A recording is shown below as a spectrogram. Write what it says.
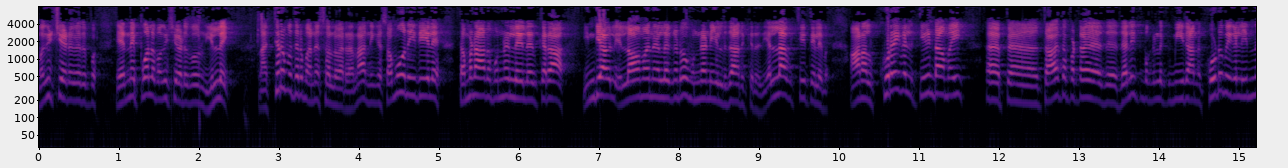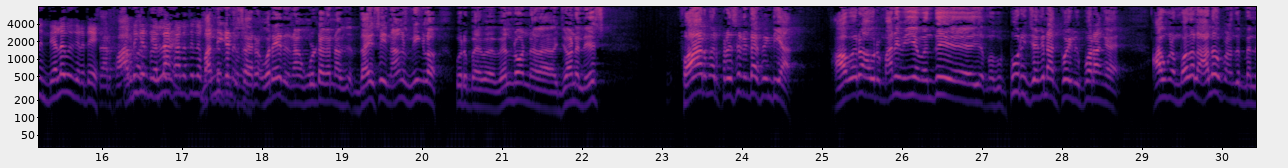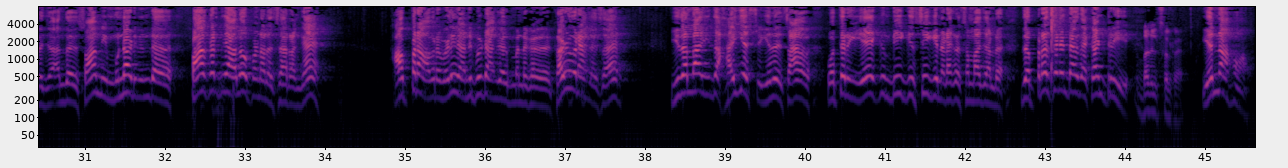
மகிழ்ச்சி அடைவது என்னை போல மகிழ்ச்சி அடைபவன் இல்லை. நான் திரும்ப திரும்ப என்ன சொல்ல வரேன்னா நீங்க சமூக நீதியிலே தமிழ்நாடு முன்னிலையில் இருக்கிறா இந்தியாவில் எல்லா மாநிலங்களும் முன்னணியில் தான் இருக்கிறது. எல்லா விஷயத்திலும். ஆனால் குறைகள் தீண்டாமை தாழ்த்தப்பட்ட தலித் மக்களுக்கு மீதான கொடுமைகள் இன்னும் நிலவுகிறதே அப்படிங்கிறது எல்லா காலத்திலும் மன்னிக்கணும் சார். ஒரே நான் உங்கள்ட்ட நான் தயவுசெய்து நாங்கள் நீங்களும் ஒரு well known journalist former president of India அவரும் அவர் மனைவியும் வந்து பூரி ஜெகநாத் கோயிலுக்கு போறாங்க. அவங்க முதல்ல அலோவ் பண்ண அந்த சுவாமி முன்னாடி நின்று பார்க்கறதுக்கே அலோவ் பண்ணல சார் அங்க. அப்புறம் அவரை வெளியில அனுப்பிட்டு அங்க கழுவுறாங்க சார். இதெல்லாம் இந்த ஹையஸ்ட் இது சா- ஒருத்தருக்கு ஏக்கும் பிக்கு சிக்கு நடக்கிற சமாஜம் the president of the country பதில் சொல்றார். என்ன ஆகும்?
